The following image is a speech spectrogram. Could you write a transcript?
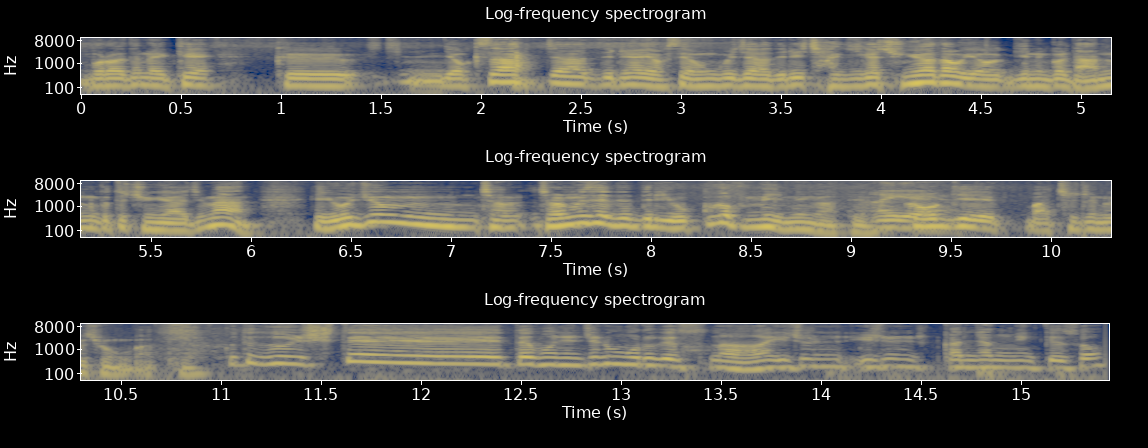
뭐라 해야 되나 이렇게 그 역사학자들이나 역사 연구자들이 자기가 중요하다고 여기는 걸 나누는 것도 중요하지만 요즘 젊, 젊은 세대들이 욕구가 분명히 있는 것 같아요. 아, 예. 거기에 맞춰주는 거 좋은 것 같아요. 근데 그 시대 때문인지는 모르겠으나 이준 이준 관장님께서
